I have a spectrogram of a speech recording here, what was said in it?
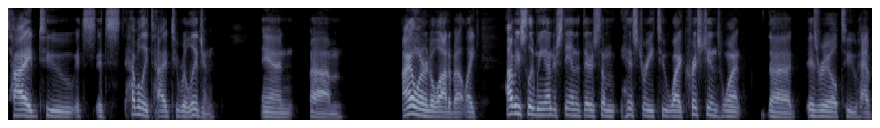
tied to it's it's heavily tied to religion, and um, I learned a lot about like obviously we understand that there's some history to why Christians want uh, Israel to have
